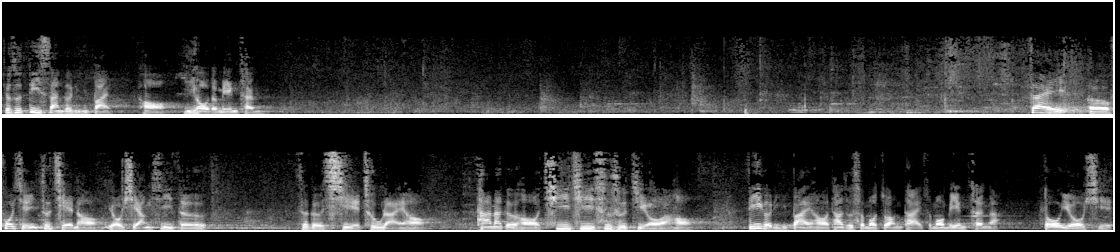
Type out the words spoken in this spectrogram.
就是第三个礼拜哦以后的名称，在呃佛学之前哦有详细的这个写出来哈，他那个哈七七四十九啊哈。第一个礼拜哈，它是什么状态？什么名称啊？都有写。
